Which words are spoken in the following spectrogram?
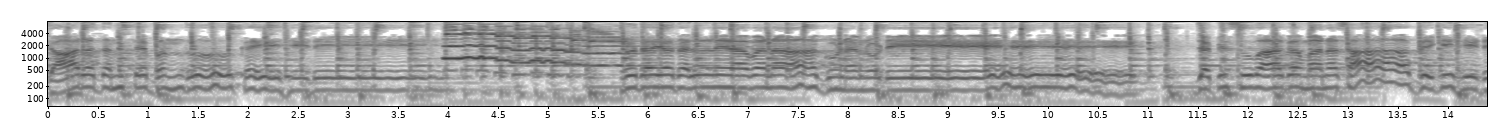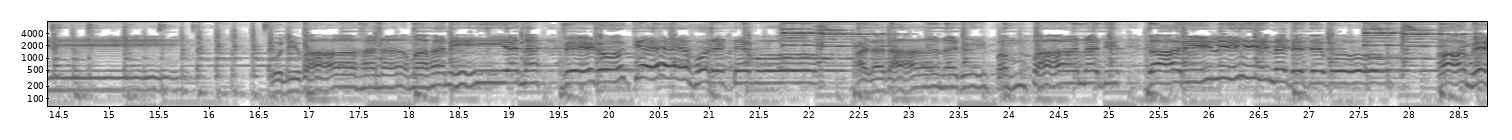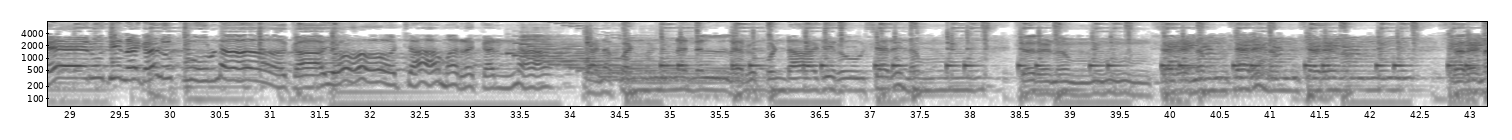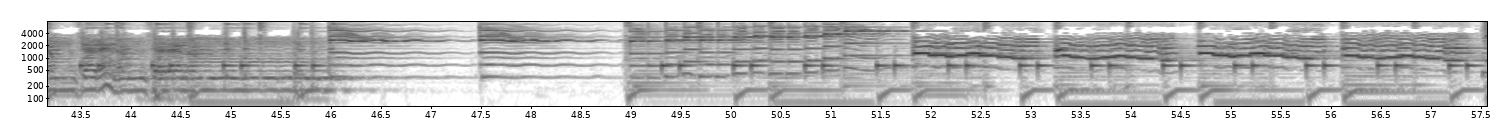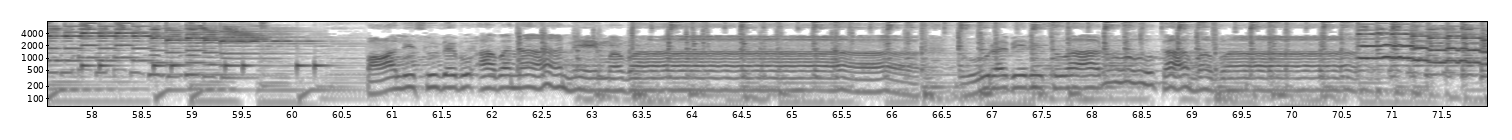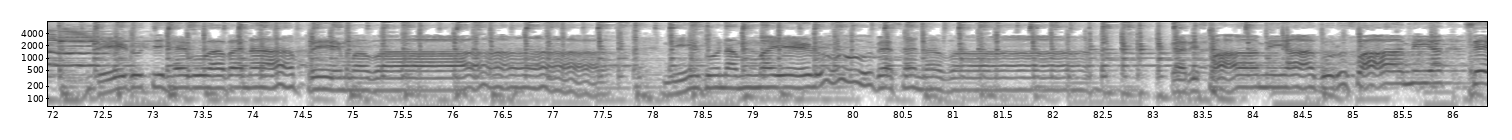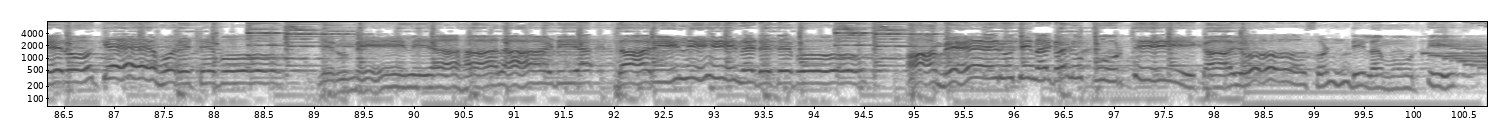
ಜಾರದಂತೆ ಬಂದು ಕೈ ಹಿಡಿ? ಹೃದಯದಲ್ಲಿ ಅವನ ಗುಣನುಡಿ? ಜಪಿಸುವಾಗ ಮನಸ ಬಿಗಿ ಹಿಡಿ? ಹುಲಿವಾಹನ ಮಹನೀಯನ ಬೇಡೋಕೆ ಹೊರಟೆವೋ? ಹಳದ ನದಿ, ಪಂಪಾ ನದಿ, ದಾರಿಲಿ ನಡೆದೆವು. ಆ ಮೇರು ದಿನಗಳು ಪೂರ್ಣ, ಕಾಯೋ ಚಾಮರ ಕರ್ಣ. ಕಣಪಣ್ಣನೆಲ್ಲರೂ ಕೊಂಡಾಡಿರೋ ಶರಣಂ ಶರಣಂ ಶರಣಂ ಶರಣಂ ಶರಣಂ ಶರಣಂ ಶರಣಂ ಶರಣಂ. ಪಾಲಿಸುವೆವು ಅವನ ನೇಮವ. ದೂರವಿರಿಸುವಾರು ಕಾಮವ ಬೇಡುತ್ತಿಹೆವು ಅವನ ಪ್ರೇಮವ. ನೀಗು ನಮ್ಮ ಏಳು ವ್ಯಸನವ. ಕರಿಸ್ವಾಮಿಯ ಗುರುಸ್ವಾಮಿಯ ಸೇರೋಕೆ ಹೊರಟೆವೋ. ಎರುಮೇಲಿಯ ಹಾಲಾಡಿಯ ದಾರಿಲಿ ನಡೆದೆವೋ. ಆ ಮೇರು ದಿನಗಳು ಪೂರ್ತಿ ಕಾಯೋ ಸೊಂಡಿಲ ಮೂರ್ತಿ.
